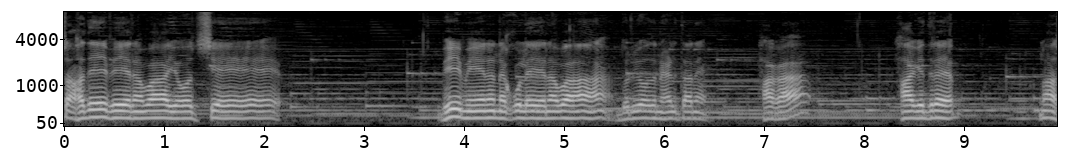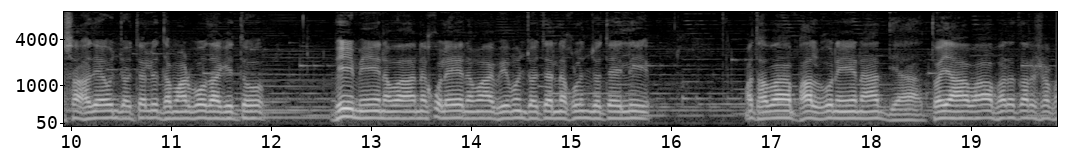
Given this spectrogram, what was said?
ಸಹದೇವೇನವ ಯೋಚ್ಯೆ. ಭೀಮೇನ ನಕುಲೇನವ. ದುರ್ಯೋಧನ ಹೇಳ್ತಾನೆ. ಆಗ ಹಾಗಿದ್ರೆ ನಾ ಸಹದೇವನ ಜೊತೆಯಲ್ಲಿ ಯುದ್ಧ ಮಾಡ್ಬೋದಾಗಿತ್ತು. ಭೀಮೇನವ, ನಕುಲೇನವ, ಭೀಮನ ಜೊತೆ, ನಕುಲನ ಜೊತೆಯಲ್ಲಿ. ಅಥವಾ ಫಾಲ್ಗುನೇನಾದ್ಯ ತ್ವಯಾವ ಭರತರ್ಷಭ.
